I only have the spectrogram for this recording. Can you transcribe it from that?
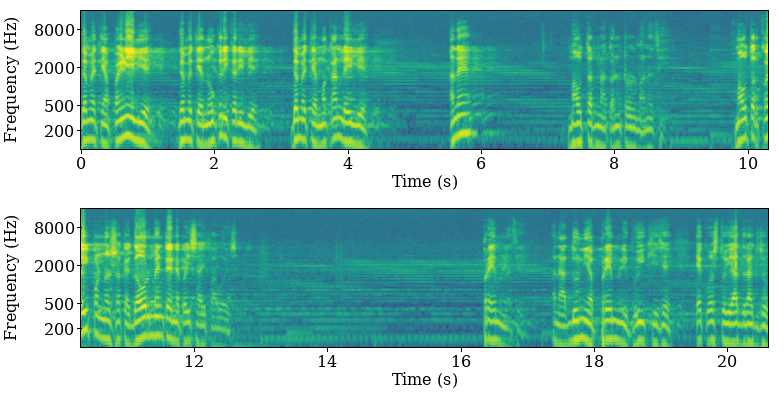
ગમે ત્યાં પૈણી લે, ગમે ત્યાં નોકરી કરી લે, ગમે ત્યાં મકાન લઈ લે. અને માવતરના કંટ્રોલમાં નથી. માવતર કંઈ પણ ન શકે, ગવર્મેન્ટે એને પૈસા આપ્યા હોય છે. પ્રેમ નથી. અને આ દુનિયા પ્રેમની ભૂખી છે. એક વસ્તુ યાદ રાખજો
